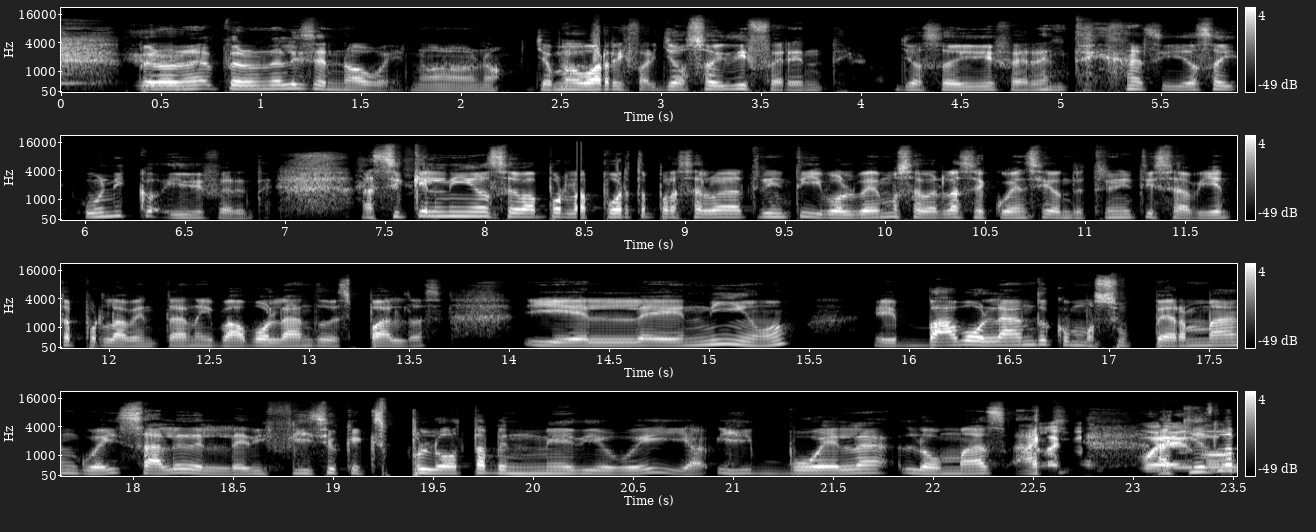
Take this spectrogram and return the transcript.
Pero, pero no le dice, no, güey, no, no, no, yo me voy a rifar, yo soy diferente, yo soy diferente, así, yo soy único y diferente. Así que el niño se va por la puerta para salvar a Trinity y volvemos a ver la secuencia donde Trinity se avienta por la ventana y va volando de espaldas y el eh, niño eh, va volando como Superman, güey, sale del edificio que explota en medio, güey, y, y vuela lo más... Aquí, Fuego, aquí es la-.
